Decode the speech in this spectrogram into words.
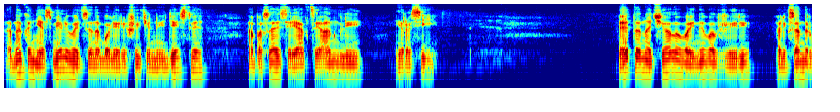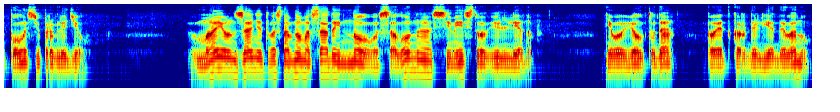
однако не осмеливается на более решительные действия, опасаясь реакции Англии и России. Это начало войны в Алжире Александр полностью проглядел. В мае он занят в основном осадой нового салона семейства Вилленов. Его ввел туда поэт Корделье де Лану.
